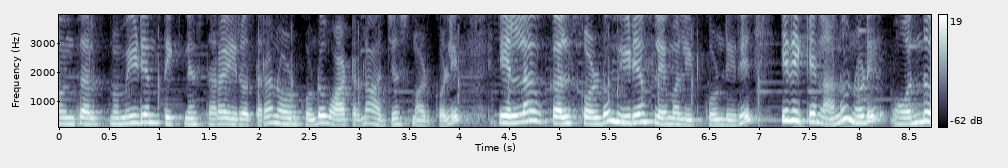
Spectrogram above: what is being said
ಒಂದು ಸ್ವಲ್ಪ ಮೀಡಿಯಮ್ ಥಿಕ್ನೆಸ್ ಥರ ಇರೋ ಥರ ನೋಡಿಕೊಂಡು ವಾಟರ್ನ ಅಡ್ಜಸ್ಟ್ ಮಾಡ್ಕೊಳ್ಳಿ. ಎಲ್ಲ ಕಲಿಸ್ಕೊಂಡು ಮೀಡಿಯಮ್ ಫ್ಲೇಮಲ್ಲಿ ಇಟ್ಕೊಂಡಿರಿ. ಇದಕ್ಕೆ ನಾನು ನೋಡಿ ಒಂದು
